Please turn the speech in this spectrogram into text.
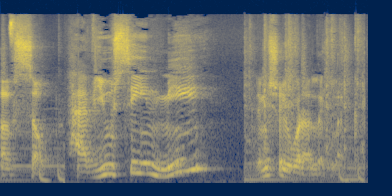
of soap. Have you seen me? Let me show you what I look like.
